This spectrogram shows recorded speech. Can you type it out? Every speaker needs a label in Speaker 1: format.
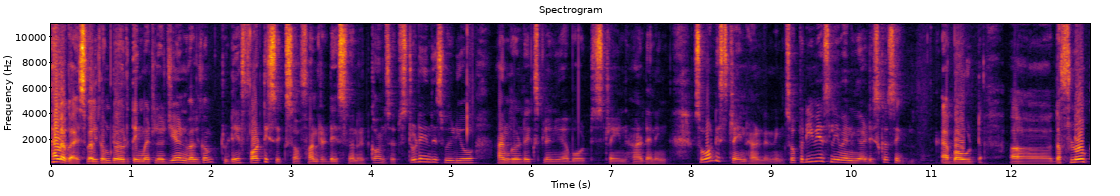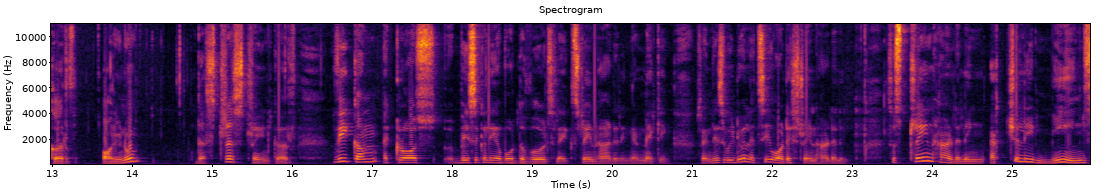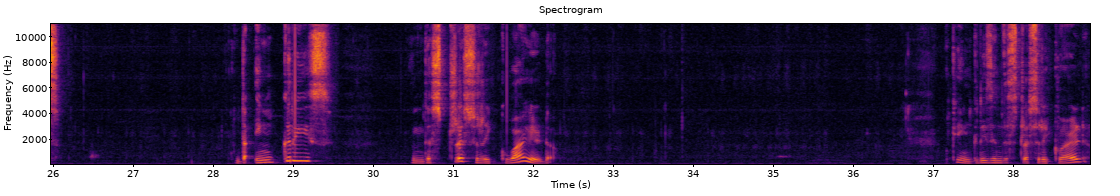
Speaker 1: Hello guys, welcome to Everything Metallurgy and welcome to day 46 of 100 days 100 concepts. Today in this video, I'm going to explain you about strain hardening. So what is strain hardening? So previously when we are discussing about uh, the flow curve or you know the stress strain curve, we come across basically about the words like strain hardening and necking. So in this video, let's see what is strain hardening. So strain hardening actually means the increase in the stress required. Okay increase in the stress required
